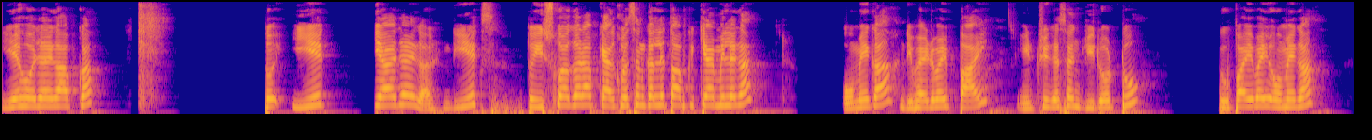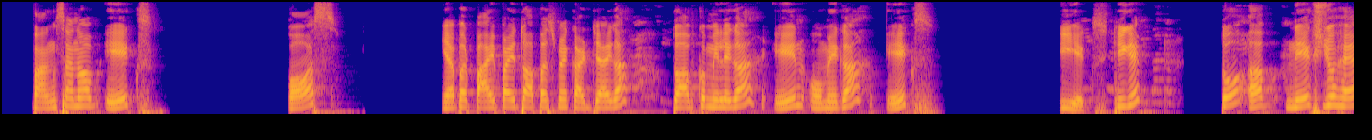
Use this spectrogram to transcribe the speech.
ये हो जाएगा आपका। तो ये क्या आ जाएगा? डी एक्स तो इसको अगर आप कैलकुलेशन कर ले तो आपको क्या मिलेगा? Omega divide by pi integration zero to two pi by omega, function of x cos यहाँ पर पाई पाई तो आपस में कट जाएगा तो आपको मिलेगा n omega x d x ठीक है? तो अब नेक्स्ट जो है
